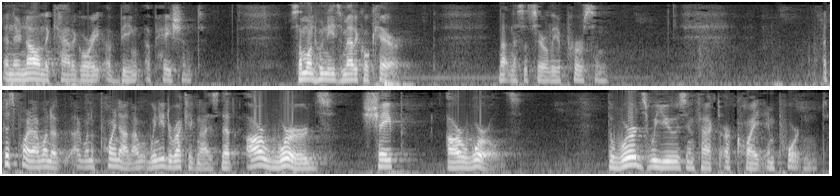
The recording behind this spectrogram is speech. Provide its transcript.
and they're now in the category of being a patient. Someone who needs medical care, not necessarily a person. At this point, I want to, I want to point out, we need to recognize that our words shape our worlds. The words we use, in fact, are quite important.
